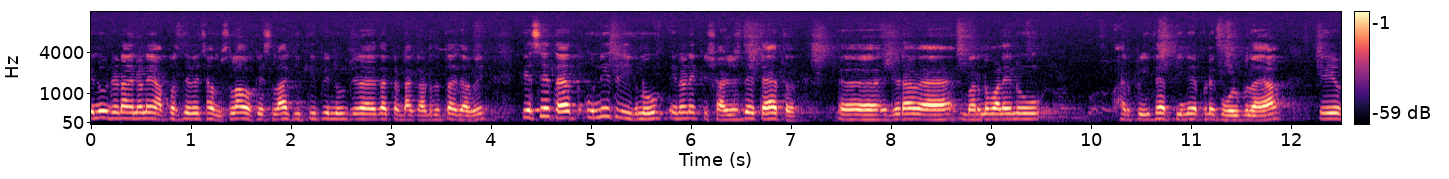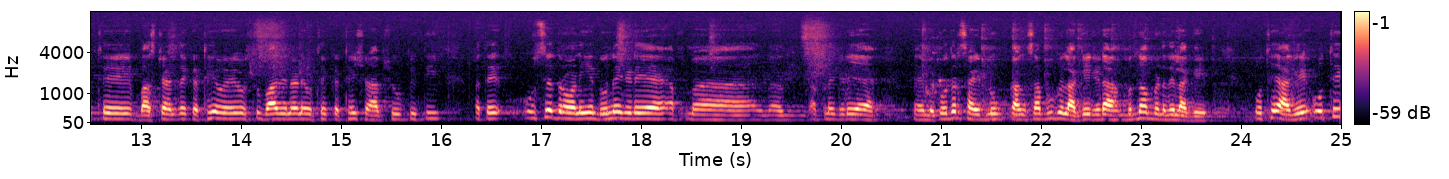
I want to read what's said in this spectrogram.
ਇਹਨੂੰ ਜਿਹੜਾ ਇਹਨਾਂ ਨੇ ਆਪਸ ਦੇ ਵਿੱਚ ਹਮਸਲਾ ਹੋ ਕੇ ਸਲਾਹ ਕੀਤੀ ਵੀ ਇਹਨੂੰ ਜਿਹੜਾ ਇਹਦਾ ਕੰਡਾ ਕੱਢ ਦਿੱਤਾ ਜਾਵੇ। ਇਸੇ ਤਹਿਤ 19 ਤਰੀਕ ਨੂੰ ਇਹਨਾਂ ਨੇ ਇੱਕ ਸਾਜ਼ਿਸ਼ ਦੇ ਤਹਿਤ ਜਿਹੜਾ ਹੈ ਮਰਨ ਵਾਲੇ ਨੂੰ ਹਰਪ੍ਰੀਤ ਹੈਪੀ ਨੇ ਆਪਣੇ ਕੋਲ ਬੁਲਾਇਆ। ਇਹ ਉੱਥੇ ਬੱਸ ਸਟੈਂਡ ਤੇ ਇਕੱਠੇ ਹੋਏ। ਉਸ ਤੋਂ ਬਾਅਦ ਇਹਨਾਂ ਨੇ ਉੱਥੇ ਇਕੱਠੇ ਸ਼ਰਾਬ ਸ਼ੂਬ ਪੀਤੀ ਅਤੇ ਉਸੇ ਦੌਰਾਨ ਹੀ ਇਹ ਦੋਨੇ ਜਿਹੜੇ ਹੈ ਆਪਣੇ ਜਿਹੜੇ ਹੈ ਨਕੋਦਰ ਸਾਈਡ ਨੂੰ ਕੰਗ ਸਾਬੂ ਦੇ ਲਾਗੇ ਜਿਹੜਾ ਬੰਦਾ ਪਿੰਡ ਦੇ ਲਾਗੇ ਉੱਥੇ ਆ ਗਏ। ਉੱਥੇ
